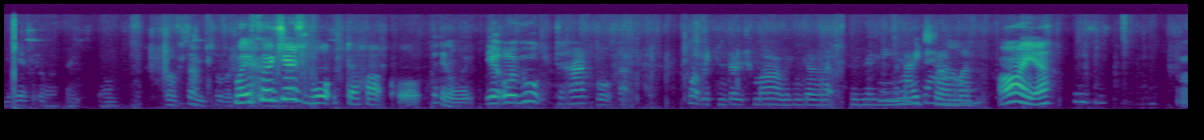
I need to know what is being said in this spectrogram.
you have to, I think, still. Of some sort of. We could just walk to Harcourt. We can always. Yeah, or walk to Harcourt. But what we can do tomorrow, we can go up to the, the Maidstone one. Oh yeah. Yeah,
